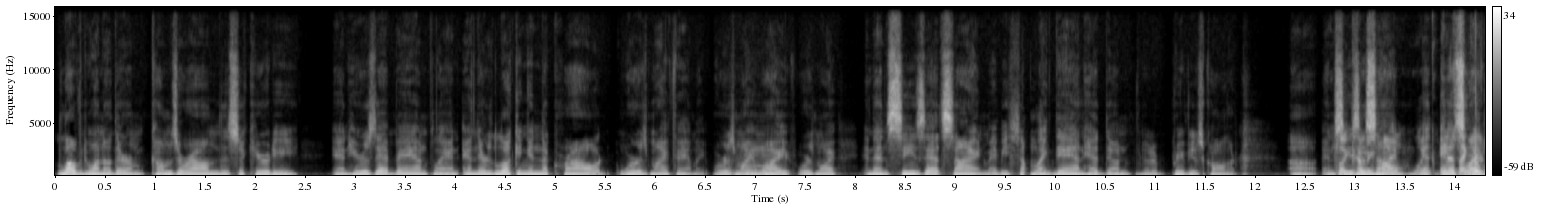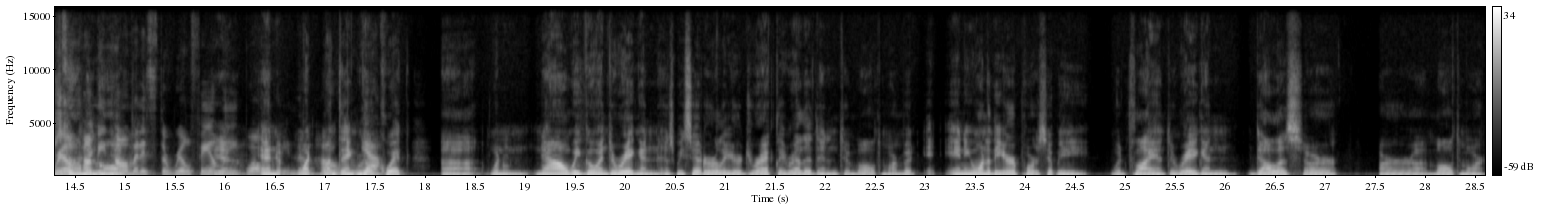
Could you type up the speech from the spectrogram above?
loved one of them comes around the security and here's that band playing, and they're looking in the crowd, where's my family? Where's my Mhm. wife? Where's my? And then sees that sign, maybe something like Dan had done to the previous caller, uh, and It's like sees coming a sign. home, like- and, and it's, it's, like, like a real coming, home. home. and it's the real family Yeah. welcoming And them one, home. one thing, real Yeah. quick, uh, when now we go into Reagan, as we said earlier, directly rather than to Baltimore, but any one of the airports that we would fly into Reagan, Dulles, or or uh, Baltimore,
